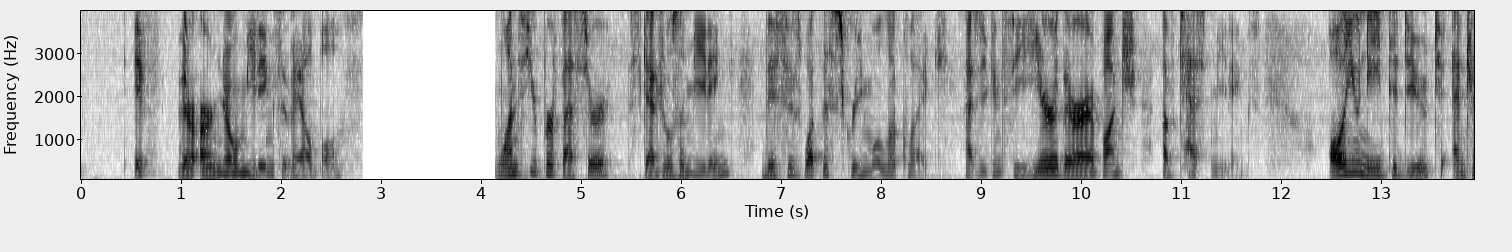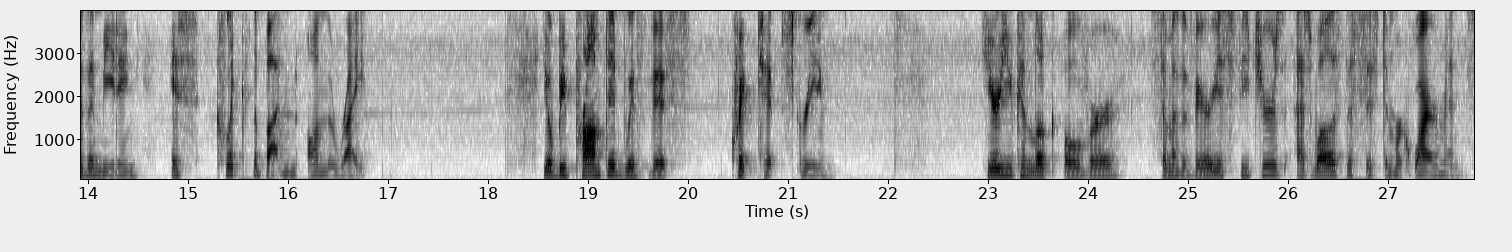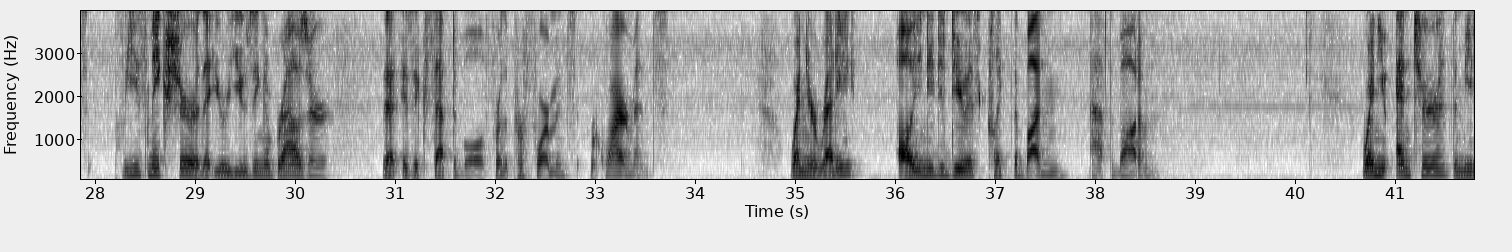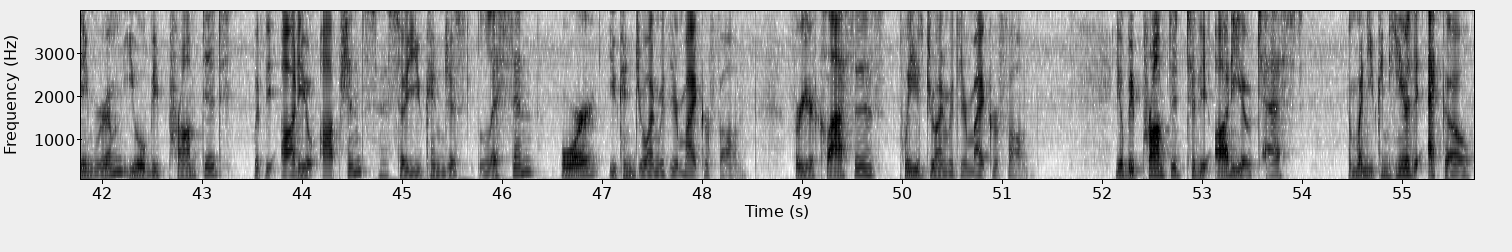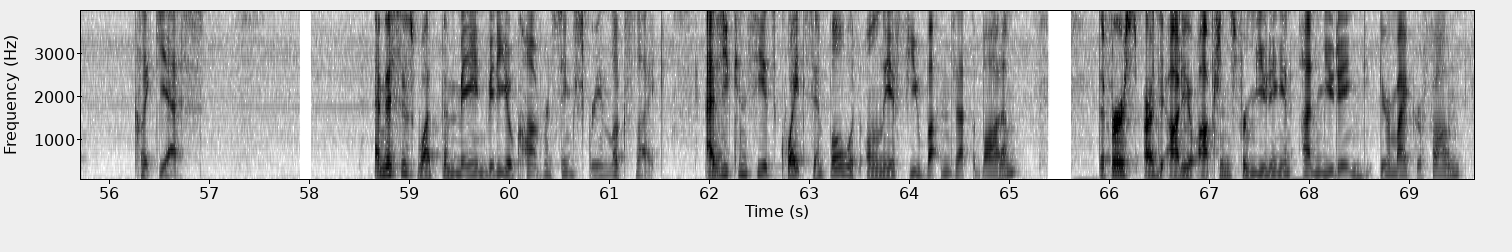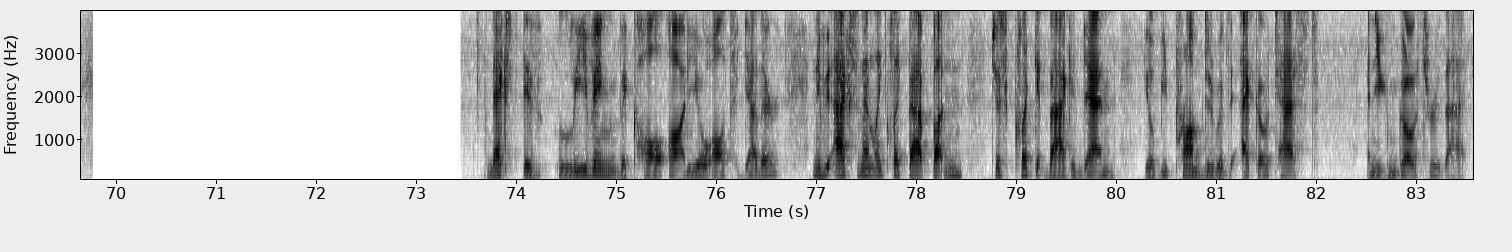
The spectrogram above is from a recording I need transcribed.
if there are no meetings available. Once your professor schedules a meeting, this is what the screen will look like. As you can see here, there are a bunch of test meetings. All you need to do to enter the meeting is click the button on the right. You'll be prompted with this quick tip screen. Here you can look over some of the various features as well as the system requirements. Please make sure that you're using a browser that is acceptable for the performance requirements. When you're ready, all you need to do is click the button at the bottom. When you enter the meeting room, you will be prompted with the audio options, so you can just listen or you can join with your microphone. For your classes, please join with your microphone. You'll be prompted to the audio test, and when you can hear the echo, click yes. And this is what the main video conferencing screen looks like. As you can see, it's quite simple with only a few buttons at the bottom. The first are the audio options for muting and unmuting your microphone. Next is leaving the call audio altogether. And if you accidentally click that button, just click it back again. You'll be prompted with the echo test and you can go through that.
